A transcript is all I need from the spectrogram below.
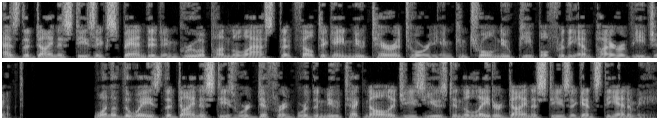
As the dynasties expanded and grew upon the last that fell to gain new territory and control new people for the Empire of Egypt. One of the ways the dynasties were different were the new technologies used in the later dynasties against the enemy.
